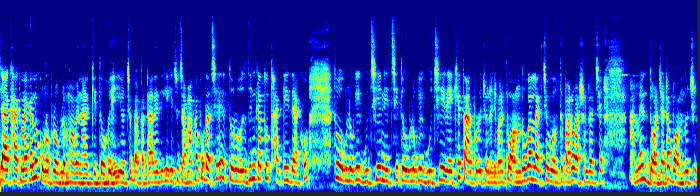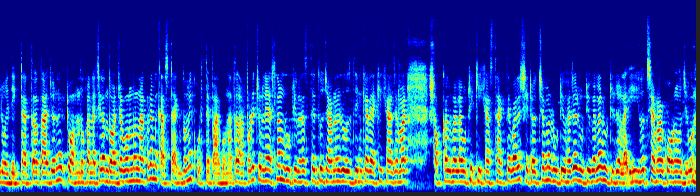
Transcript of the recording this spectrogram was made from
যা খাক না কেন কোনো প্রবলেম হবে না আর কি তো এই হচ্ছে ব্যাপারটা। আর এদিকে কিছু জামা কাপড় আছে, তো রোজ দিনকার তো থাকেই, দেখো। তো ওগুলোকে গুছিয়ে নিচ্ছি, তো ওগুলোকে গুছিয়ে রেখে তারপরে চলে যাব। একটু অন্ধকার লাগছে বলতে পারো, আসলে হচ্ছে আমি দরজাটা বন্ধ ছিল ওই দিকটা, তো তার জন্য একটু অন্ধকার লাগছে। কারণ দরজা বন্ধ না করে আমি কাজটা একদমই করতে পারব না। তারপরে চলে আসলাম রুটি ভাজতে। তো জানোই রোজ দিনকার একই কাজ, আমার সকালবেলা উঠে কী কাজ থাকতে পারে, সেটা হচ্ছে আমার রুটি ভাজা, রুটি বেলা, রুটি ডলা। এই হচ্ছে আমার কর্মজীবন।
